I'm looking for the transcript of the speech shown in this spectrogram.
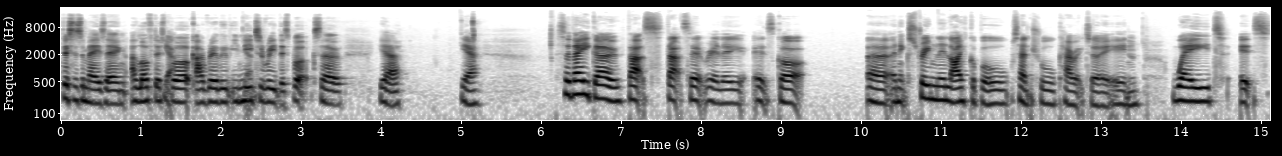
"This is amazing. I love this Yeah. book. I really you need to read this book." So, yeah. Yeah. So there you go. That's that's it. Really, it's got uh, an extremely likable central character in Wade. It's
